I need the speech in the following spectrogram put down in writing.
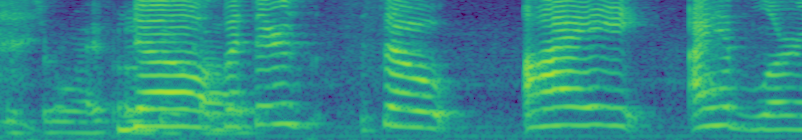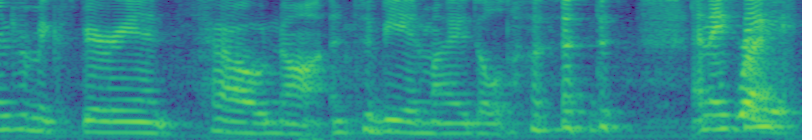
sister wife. Oh, no, but there's so I I have learned from experience how not to be in my adulthood. and I think Right.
